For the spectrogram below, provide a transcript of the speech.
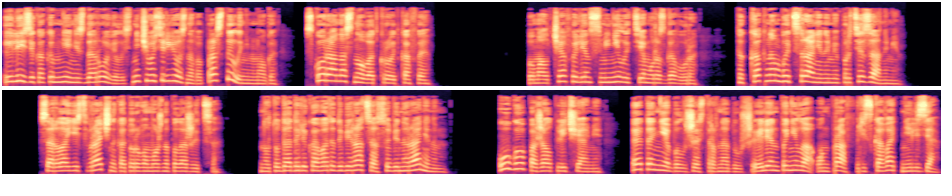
Элизе, как и мне, не здоровилась. Ничего серьезного, простыла немного. Скоро она снова откроет кафе. Помолчав, Элен сменила тему разговора. «Так как нам быть с ранеными партизанами?» С Орла есть врач, на которого можно положиться. Но туда далековато добираться, особенно раненым. Уго пожал плечами. Это не был жест равнодушия. Элен поняла, он прав, рисковать нельзя.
